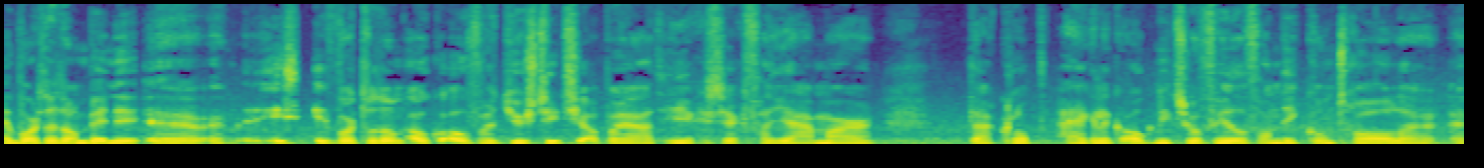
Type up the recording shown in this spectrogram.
En wordt er dan, binnen, is, wordt er dan ook over het justitieapparaat hier gezegd van... ja, maar daar klopt eigenlijk ook niet zoveel van die controle. Uh,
